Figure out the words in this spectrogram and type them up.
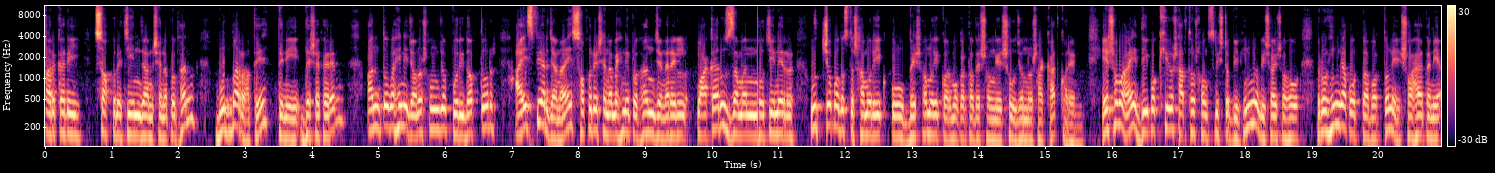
সরকারি সফরে চীন যান সেনাপ্রধান, বুধবার রাতে তিনি দেশে ফেরেন। আন্তঃবাহিনী জনসংযোগ পরিদপ্তর আইএসপিআর জানায়, সফরে সেনাবাহিনী প্রধান জেনারেল ওয়াকারুজ্জামান চীনের উচ্চপদস্থ সামরিক ও বেসামরিক কর্মকর্তাদের সঙ্গে সৌজন্য সাক্ষাৎ করেন। এ সময় দ্বিপক্ষীয় স্বার্থ সংশ্লিষ্ট বিভিন্ন বিষয়সহ রোহিঙ্গা প্রত্যাবর্তনে সহায়তা নিয়ে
